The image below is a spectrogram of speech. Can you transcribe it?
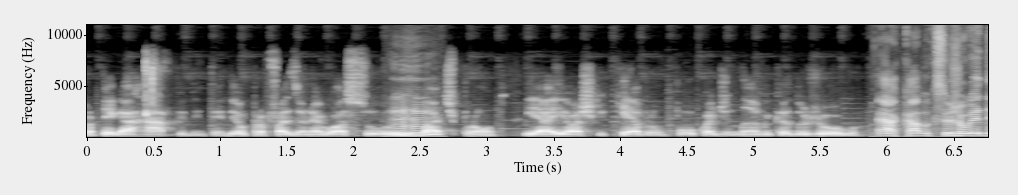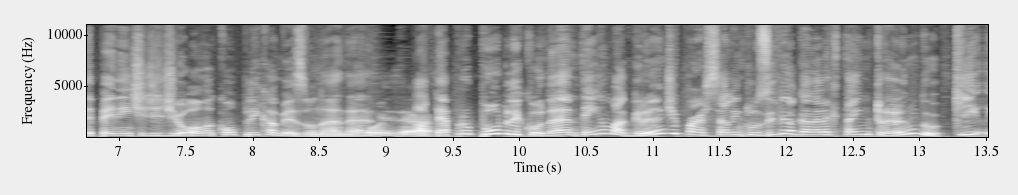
para pegar rápido, entendeu? Para fazer o um negócio uhum. bate pronto. E aí eu acho que quebra um pouco a dinâmica do jogo. É, acaba que se o jogo é dependente de idioma, complica mesmo, né? né? Pois é. Até pro público, né? Tem uma grande parcela, inclusive a galera que tá entrando, que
